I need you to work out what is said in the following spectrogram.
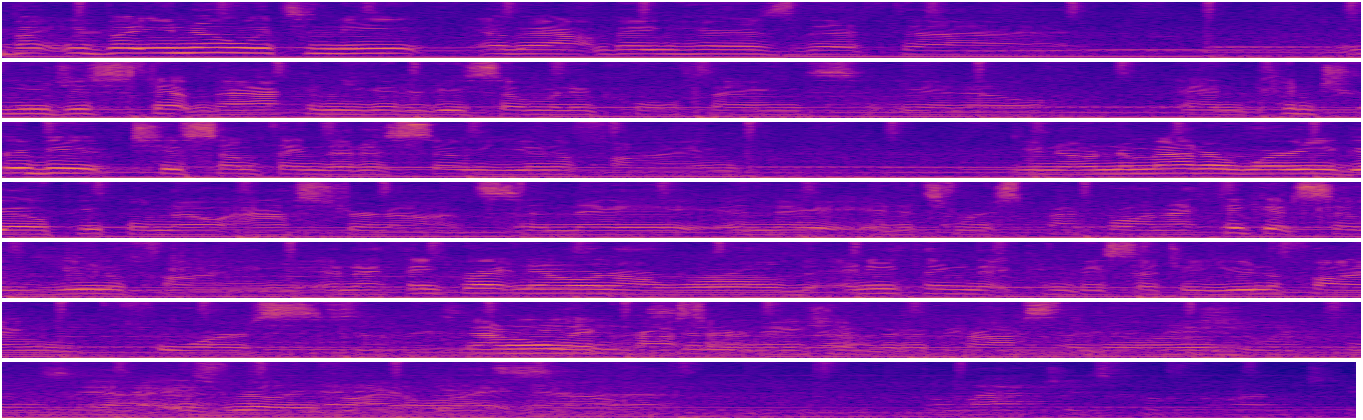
But, but you know what's neat about being here is that uh, you just step back and you get to do so many cool things, you know, and contribute to something that is so unifying you know, no matter where you go, people know astronauts and they and they and it's respectful and I think it's so unifying. And I think right now in our world, anything that can be such a unifying force, not only across our nation but across the globe, yeah, is really vital right now. The latch is onto.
